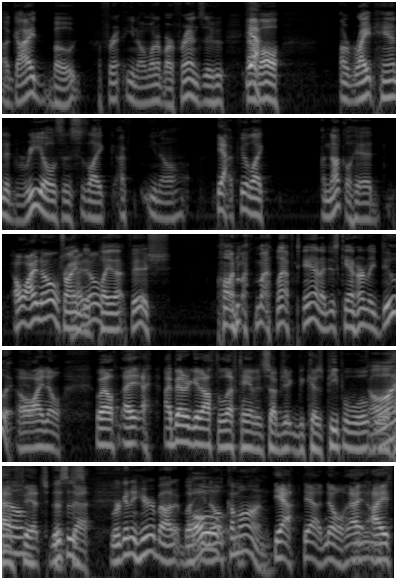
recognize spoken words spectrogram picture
a, a guide boat, a friend, you know, one of our friends who have Yeah. all a right-handed reels, and it's just like I, you know, Yeah. I feel like a knucklehead Oh, I know. trying I to know. play that fish on my, my left hand. I just can't hardly do it. Oh, I know. Well, I I- I better get off the left-handed subject because people will, Oh, will have know. fits. This but, is uh, we're gonna hear about it, but you know, Oh. come on. Yeah, yeah, no. I, I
